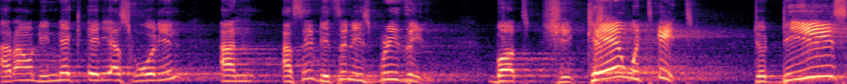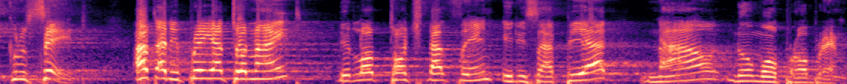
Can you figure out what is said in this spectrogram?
around the neck area swelling and as if the thing is breathing. But she came with it to this crusade. After the prayer tonight, the Lord touched that thing. It disappeared. Now, no more problem.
